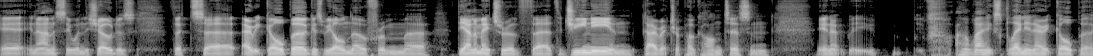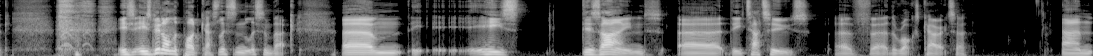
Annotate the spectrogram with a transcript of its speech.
uh, in Annecy when they showed us that uh, Eric Goldberg, as we all know from uh, the animator of uh, the Genie and director of Pocahontas, and you know, I'm explaining Eric Goldberg. he's he's been on the podcast. Listen, listen back. Um, he- he's designed uh, the tattoos of uh, the Rock's character, and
